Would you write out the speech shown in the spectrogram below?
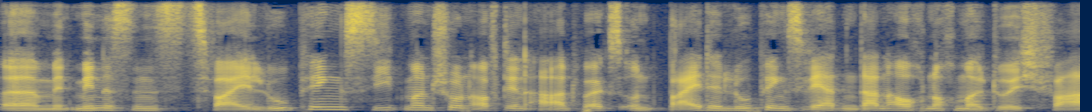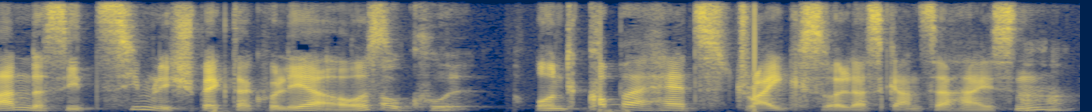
Äh, mit mindestens zwei Loopings sieht man schon auf den Artworks und beide Loopings werden dann auch nochmal durchfahren. Das sieht ziemlich spektakulär aus. Oh, cool. Und Copperhead Strike soll das Ganze heißen. Aha.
